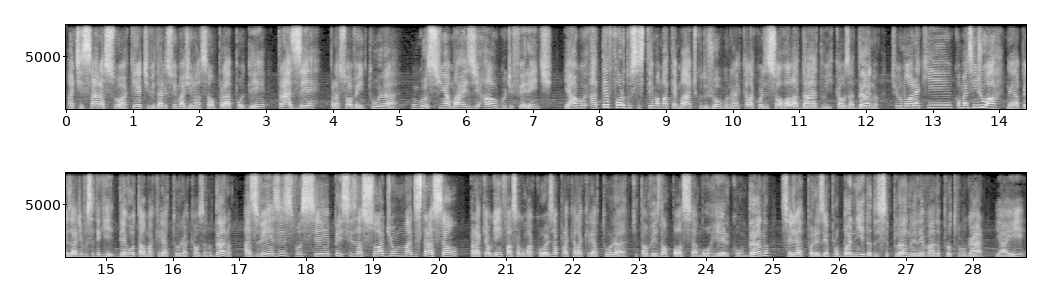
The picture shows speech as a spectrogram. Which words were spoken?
atiçar a sua criatividade e sua imaginação para poder trazer para sua aventura um gostinho a mais de algo diferente e algo até fora do sistema matemático do jogo, né? Aquela coisa só rola dado e causa dano. Chega uma hora que começa a enjoar, né? Apesar de você ter que derrotar uma criatura causando dano, às vezes você precisa só de uma distração para que alguém faça alguma coisa para aquela criatura que talvez não possa morrer com dano, seja, por exemplo, banida desse plano e levada para outro lugar. E aí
